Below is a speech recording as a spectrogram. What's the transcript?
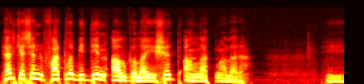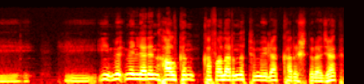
herkesin farklı bir din algılayışı anlatmaları, müminlerin, halkın kafalarını tümüyle karıştıracak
